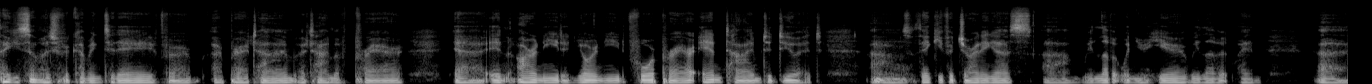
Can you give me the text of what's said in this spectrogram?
Thank you so much for coming today for our prayer time, a time of prayer uh, in our need and your need for prayer and time to do it. Um, So thank you for joining us. Um, we love it when you're here. We love it when uh,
